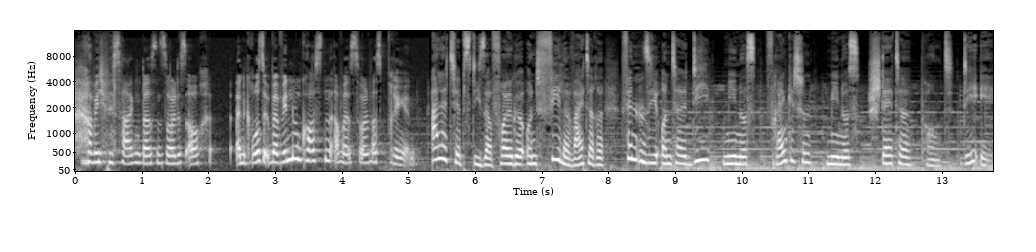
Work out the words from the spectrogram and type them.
habe ich mir sagen lassen, soll das auch eine große Überwindung kosten, aber es soll was bringen. Alle Tipps dieser Folge und viele weitere finden Sie unter die-fränkischen-städte.de.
